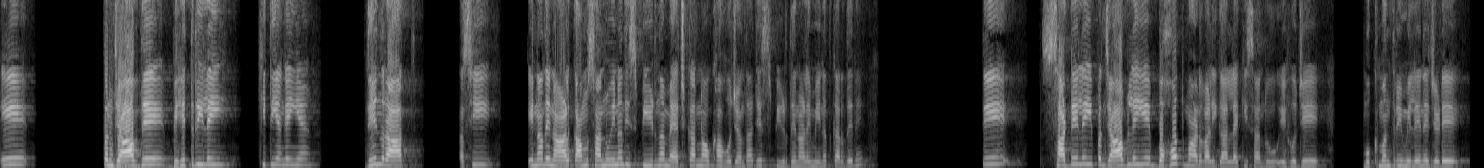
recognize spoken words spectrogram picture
ਇਹ ਪੰਜਾਬ ਦੇ ਬਿਹਤਰੀ ਲਈ ਕੀਤੀਆਂ ਗਈਆਂ। ਦਿਨ ਰਾਤ ਅਸੀਂ ਇਹਨਾਂ ਦੇ ਨਾਲ ਕੰਮ ਸਾਨੂੰ ਇਹਨਾਂ ਦੀ ਸਪੀਡ ਨਾਲ ਮੈਚ ਕਰਨਾ ਔਖਾ ਹੋ ਜਾਂਦਾ, ਜੇ ਸਪੀਡ ਦੇ ਨਾਲ ਇਹ ਮਿਹਨਤ ਕਰਦੇ ਨੇ। ਤੇ ਸਾਡੇ ਲਈ, ਪੰਜਾਬ ਲਈ ਇਹ ਬਹੁਤ ਮਾਣ ਵਾਲੀ ਗੱਲ ਹੈ ਕਿ ਸਾਨੂੰ ਇਹੋ ਜਿਹੇ ਮੁੱਖ ਮੰਤਰੀ ਮਿਲੇ ਨੇ ਜਿਹੜੇ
